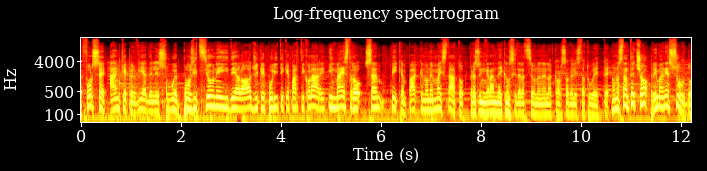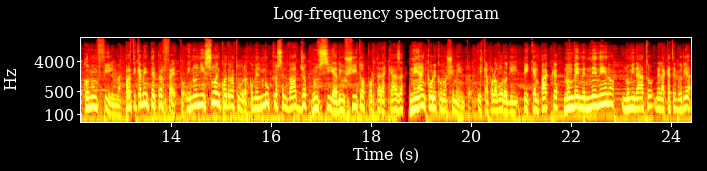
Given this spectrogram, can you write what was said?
forse anche per via delle sue posizioni ideologiche e politiche particolari. Il maestro Sam Peckinpah non è mai stato preso in grande considerazione nella corsa delle statuette. Nonostante ciò, rimane assurdo come un film praticamente perfetto in ogni sua inquadratura, come il mucchio selvaggio non sia riuscito a portare a casa neanche un riconoscimento. Il capolavoro di Pick and Pack non venne nemmeno nominato nella categoria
